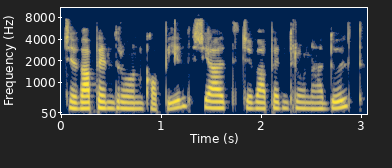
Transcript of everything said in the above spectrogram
ceva pentru un copil și altceva pentru un adult.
